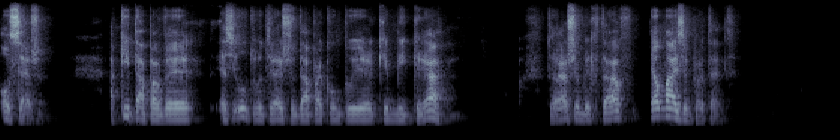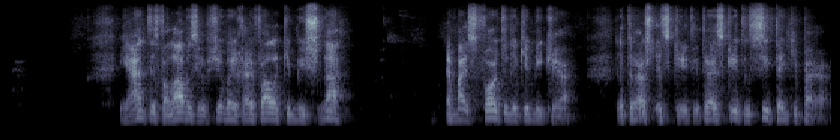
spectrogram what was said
Ou seja, aqui dá para ver, esse último trecho dá para concluir que Mikra, Torah Shebichtav, é o mais importante. E antes falávamos que o Shimon fala que Mishnah é mais forte do que Mikra. A Torá é escrito, a Torá é escrito, se tem que parar.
